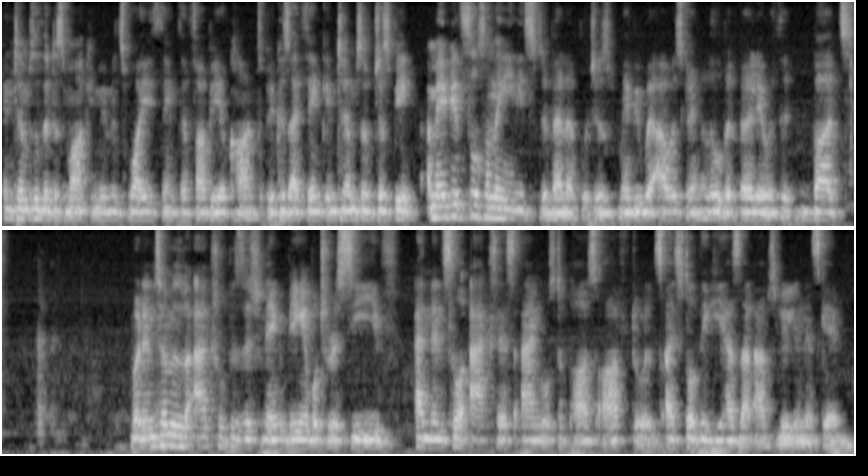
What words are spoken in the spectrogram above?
in terms of the dismarking movements. Why you think that Fabio can't? Because I think in terms of just being uh, maybe it's still something he needs to develop, which is maybe where I was going a little bit earlier with it. But but in terms of actual positioning, being able to receive and then still access angles to pass afterwards, I still think he has that absolutely in his game.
